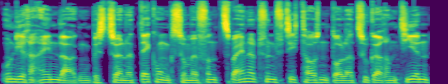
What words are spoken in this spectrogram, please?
und ihre Einlagen bis zu einer Deckungssumme von 250.000 Dollar zu garantieren,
